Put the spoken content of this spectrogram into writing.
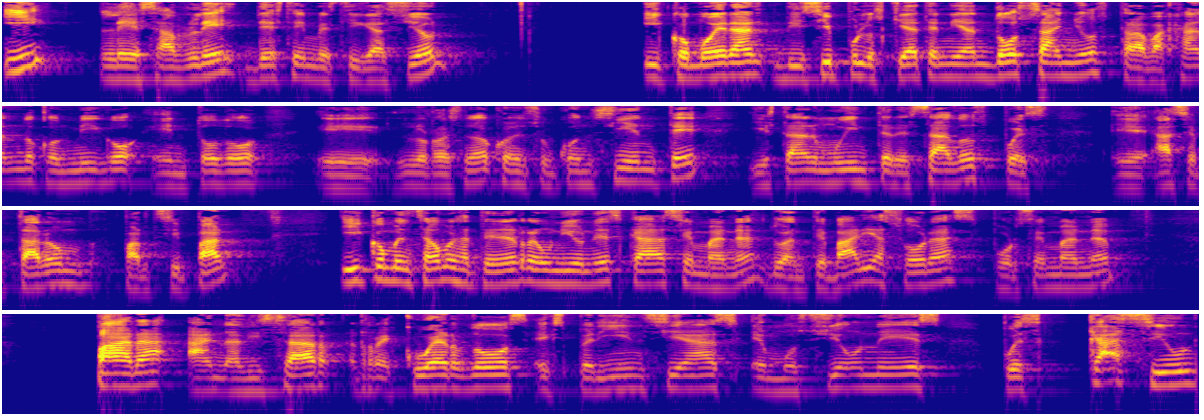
y les hablé de esta investigación y como eran discípulos que ya tenían dos años trabajando conmigo en todo eh, lo relacionado con el subconsciente y estaban muy interesados, pues eh, aceptaron participar y comenzamos a tener reuniones cada semana, durante varias horas por semana, para analizar recuerdos, experiencias, emociones, pues casi un,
